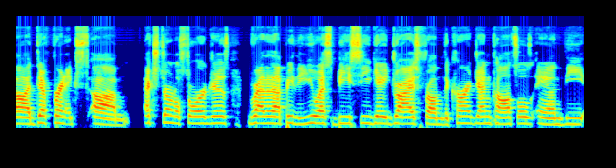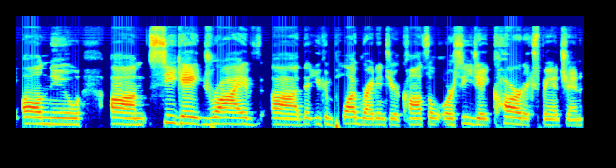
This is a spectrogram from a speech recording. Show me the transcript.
uh, different ex- um, external storages, whether that be the USB Seagate drives from the current gen consoles and the all new um, Seagate drive uh, that you can plug right into your console or Seagate card expansion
